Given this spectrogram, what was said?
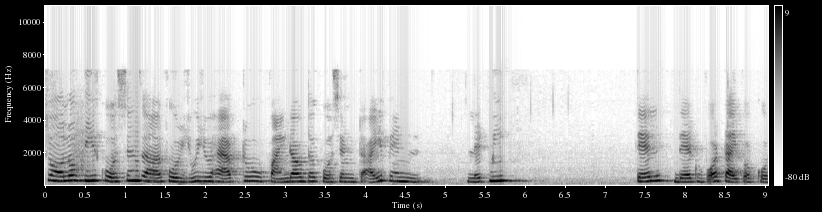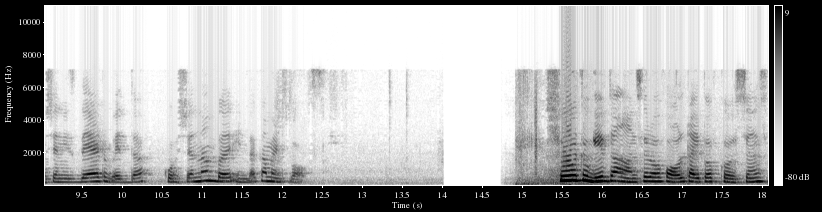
So all of these questions are for you. You have to find out the question type and let me tell that what type of question is that with the question number in the comments box. So to give the answer of all type of questions,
